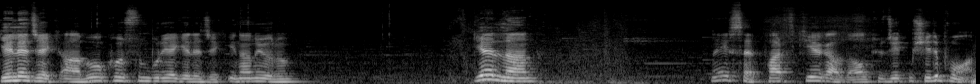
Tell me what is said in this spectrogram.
Gelecek abi o kostüm buraya gelecek inanıyorum. Gel lan. Neyse part 2'ye kaldı 677 puan.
